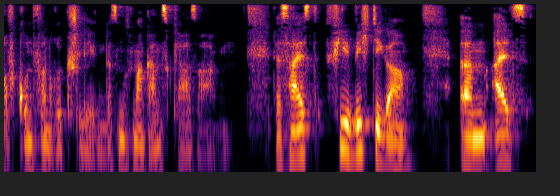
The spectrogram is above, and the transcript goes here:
aufgrund von Rückschlägen. Das muss man ganz klar sagen. Das heißt, viel wichtiger ähm, als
